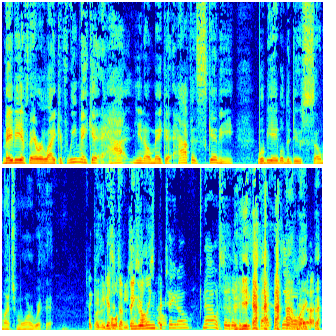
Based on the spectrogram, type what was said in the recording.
maybe if they were like, if we make it, ha- you know, make it half as skinny, we'll be able to do so much more with it. Like, can I I you guess pull it's a fingerling off potato now instead of like a big Yeah, fat I potato. like that.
